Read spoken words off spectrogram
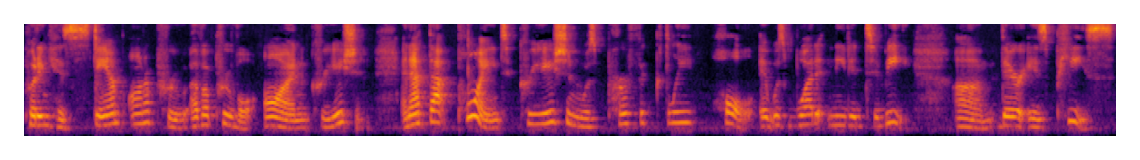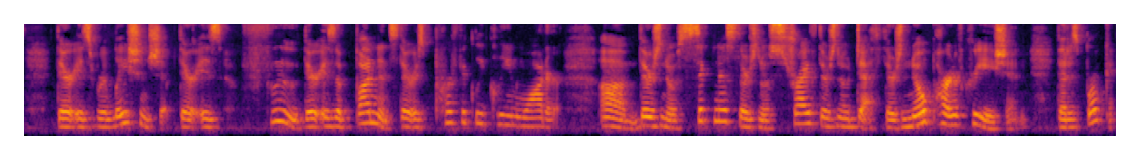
putting his stamp on appro- of approval on creation. And at that point creation was perfectly whole. It was what it needed to be. Um, there is peace, there is relationship, there is food, there is abundance, there is perfectly clean water. Um, there's no sickness, there's no strife, there's no death. There's no part of creation that is broken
